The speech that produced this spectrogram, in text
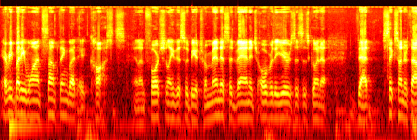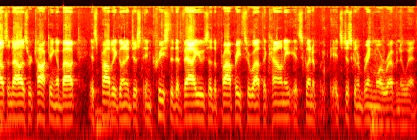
everybody wants something, but it costs. And unfortunately, this would be a tremendous advantage. Over the years, this is going to, that $600,000 we're talking about is probably going to just increase the the values of the property throughout the county. It's going to, it's just going to bring more revenue in,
